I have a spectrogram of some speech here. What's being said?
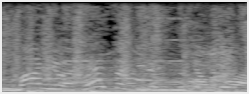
Imani waheza kile mutambua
